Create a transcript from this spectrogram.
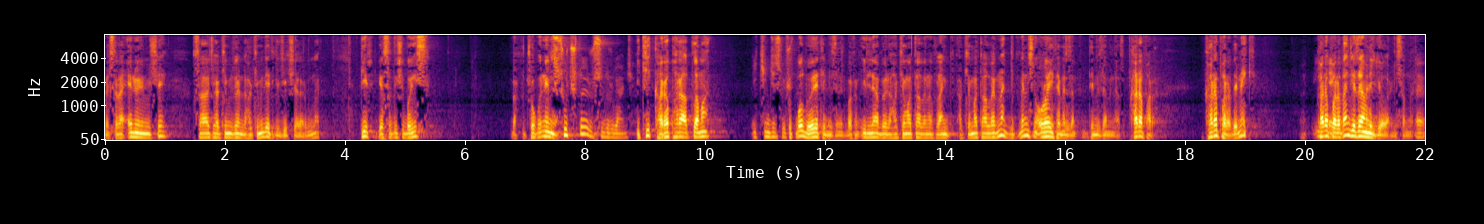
Mesela en önemli şey sadece hakem üzerinde hakemi de etkileyecek şeyler bunlar. Bir, yasa dışı bahis. Bakın çok önemli. suç duyurusudur bence. İki, kara para aklama. İkinci suç. Futbol böyle temizlenir. Bakın illa böyle hakem hatalarına falan hakem hatalarına gitmen için orayı temizlem, temizlemen lazım. Kara para. Kara para demek kara paradan cezaevine gidiyorlar insanlar. Evet.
